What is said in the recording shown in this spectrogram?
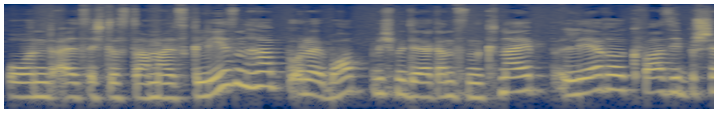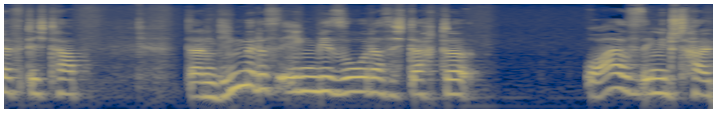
Und als ich das damals gelesen habe oder überhaupt mich mit der ganzen Kneipp-Lehre quasi beschäftigt habe, dann ging mir das irgendwie so, dass ich dachte, oh, das ist irgendwie total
